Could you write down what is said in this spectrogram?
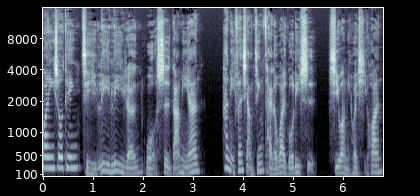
欢迎收听《几利利人》，我是达米安，和你分享精彩的外国历史，希望你会喜欢。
